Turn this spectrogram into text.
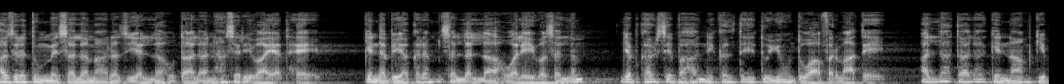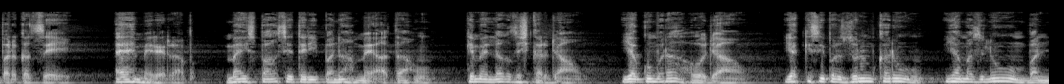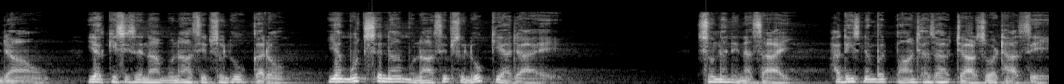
حضرت ام سلمہ رضی اللہ تعالیٰ عنہ سے روایت ہے کہ نبی اکرم صلی اللہ علیہ وسلم جب گھر سے باہر نکلتے تو یوں دعا فرماتے، اللہ تعالیٰ کے نام کی برکت سے، اے میرے رب، میں اس بات سے تیری پناہ میں آتا ہوں کہ میں لغزش کر جاؤں، یا گمراہ ہو جاؤں، یا کسی پر ظلم کروں، یا مظلوم بن جاؤں، یا کسی سے نامناسب سلوک کروں، یا مجھ سے نامناسب سلوک کیا جائے۔ سنن نسائی حدیث نمبر پانچ ہزار چار سو اٹھاسی۔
